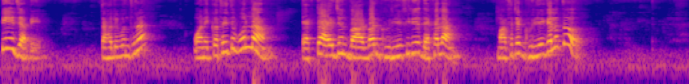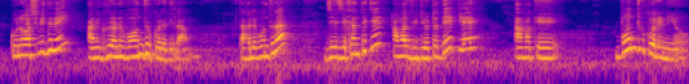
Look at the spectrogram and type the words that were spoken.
পেয়ে যাবে। তাহলে বন্ধুরা, অনেক কথাই তো বললাম। একটা আয়োজন বারবার ঘুরিয়ে ফিরিয়ে দেখালাম। মাথাটা ঘুরিয়ে গেল তো? কোনো অসুবিধা নেই, আমি ঘুরানো বন্ধ করে দিলাম। তাহলে বন্ধুরা, যে যেখান থেকে আমার ভিডিওটা দেখলে, আমাকে বন্ধু করে নিও।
